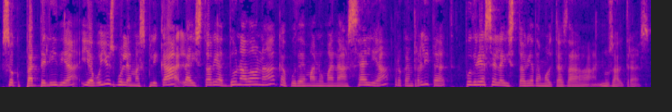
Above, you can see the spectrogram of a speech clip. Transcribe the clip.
Soc Pat de Lídia i avui us volem explicar la història d'una dona que podem anomenar Cèlia, però que en realitat podria ser la història de moltes de nosaltres.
